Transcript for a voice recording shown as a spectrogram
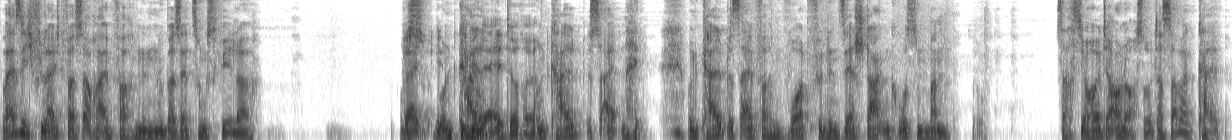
Weiß ich, vielleicht war es auch einfach ein Übersetzungsfehler. Und, Pippin Kalb, der Ältere. und Kalb ist ein, nein, und Kalb ist einfach ein Wort für den sehr starken großen Mann. So. Sagst du heute auch noch so, das ist aber ein Kalb.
